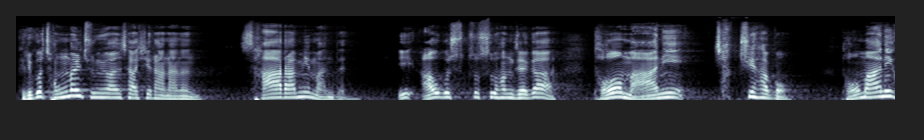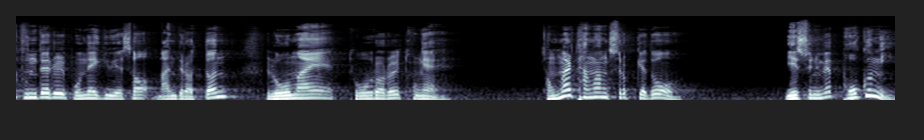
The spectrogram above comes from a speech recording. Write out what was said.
그리고 정말 중요한 사실 하나는 사람이 만든 이 아우구스투스 황제가 더 많이 착취하고 더 많이 군대를 보내기 위해서 만들었던 로마의 도로를 통해 정말 당황스럽게도 예수님의 복음이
